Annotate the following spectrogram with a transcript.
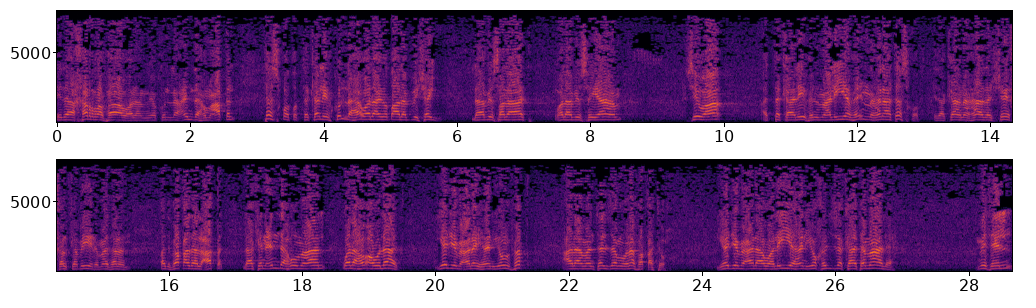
إذا خرفا ولم يكن عندهم عقل تسقط التكاليف كلها ولا يطالب بشيء. لا بصلاة ولا بصيام. سوى التكاليف المالية فإنها لا تسقط. إذا كان هذا الشيخ الكبير مثلا قد فقد العقل لكن عنده مال وله أولاد يجب عليه أن ينفق على من تلزم نفقته. يجب على وليه أن يخرج زكاة ماله. مثل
